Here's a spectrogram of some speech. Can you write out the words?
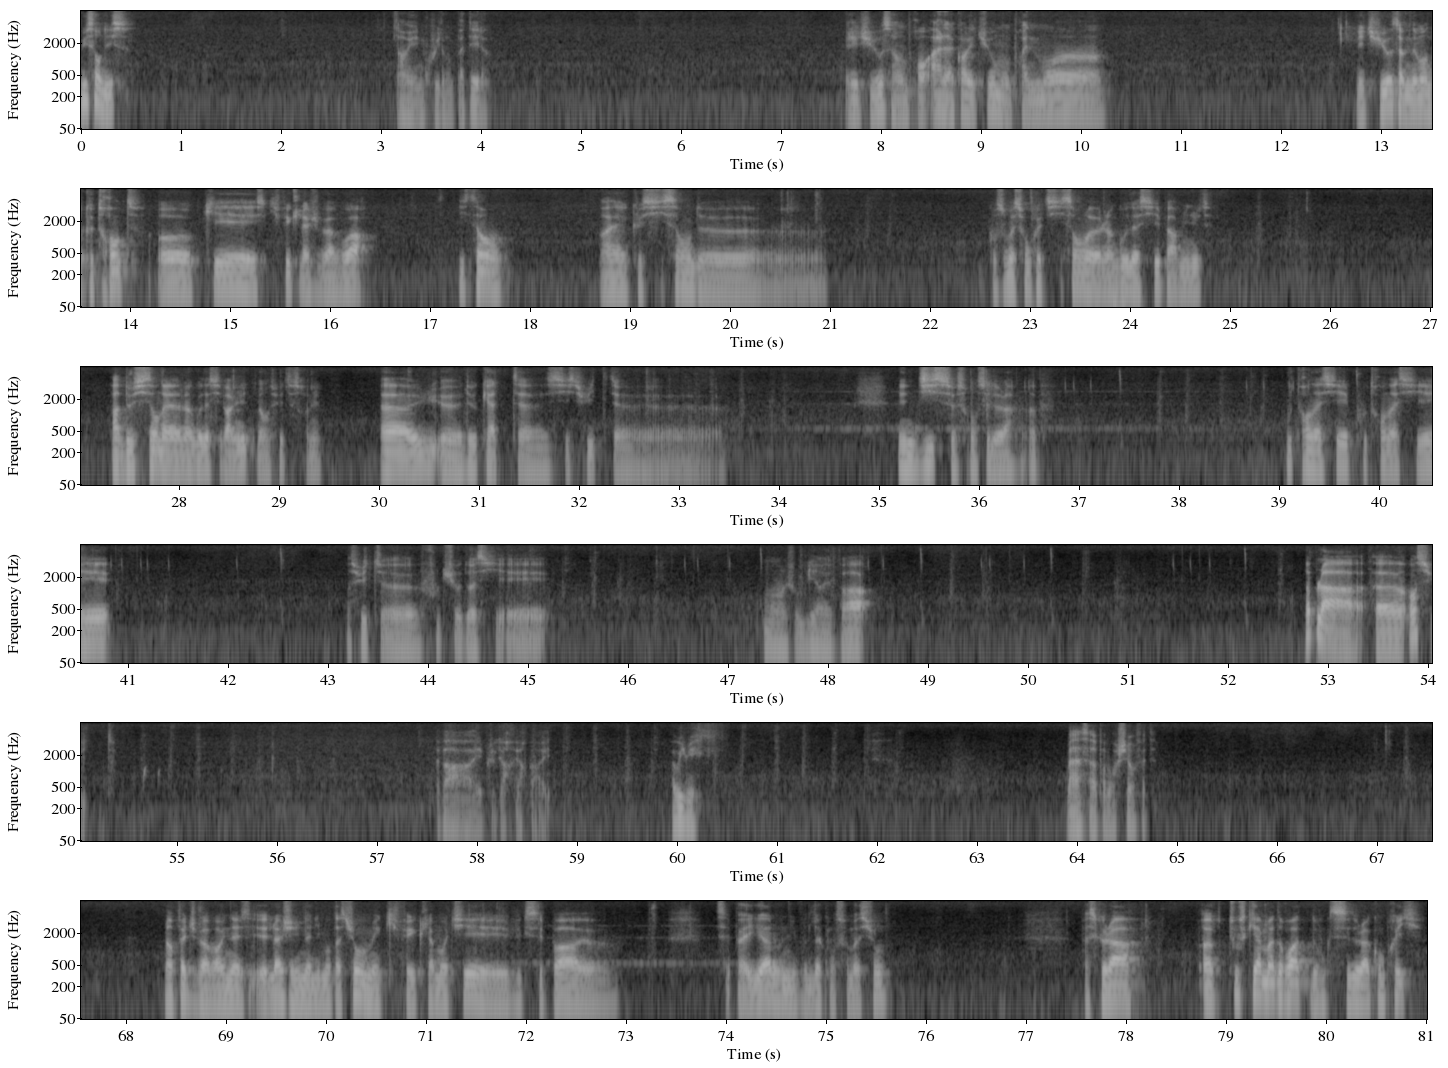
810. Ah mais il y a une couille dans le pâté là. Et les tuyaux, ça m'en prend... Ah d'accord, les tuyaux m'en prennent moins... Les tuyaux, ça me demande que 30. Ok, ce qui fait que là, je vais avoir 600. Ouais, que 600 de... Consommation que de 600 euh, lingots d'acier par minute. Enfin, 2 600 lingots d'acier par minute, mais ensuite, ce sera mieux. Euh, 2, 4, 6, 8... Les 10 ce seront ces deux-là. Poutre en acier, poutre en acier. Ensuite, euh, foutu au dossier. Moi, j'oublierai pas. Hop là, euh, ensuite. Ah bah, il n'y a plus qu'à refaire pareil. Ah oui, mais... Bah, ça va pas marcher en fait. Là, en fait, je vais avoir une... Là, j'ai une alimentation, mais qui fait que la moitié, et vu que c'est pas... Euh, pas égal au niveau de la consommation. Parce que là, hop, tout ce qui est à ma droite, donc c'est de là compris,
